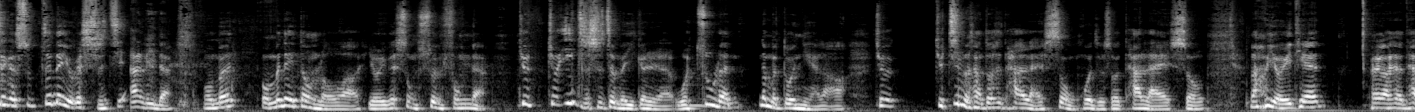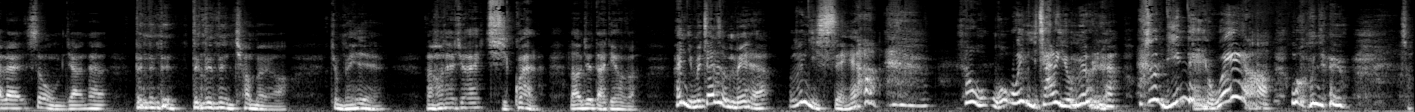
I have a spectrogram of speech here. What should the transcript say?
这个是真的有个实际案例的。我们我们那栋楼啊，有一个送顺丰的，就就一直是这么一个人。我住了那么多年了啊，就就基本上都是他来送，或者说他来收。然后有一天很搞笑，他来送我们家，他噔噔噔噔噔噔敲门啊，就没人。然后他就哎奇怪了，然后就打电话，哎你们家怎么没人啊？我说你谁啊？他说我我问你家里有没有人啊？我说你哪位啊？我们家有。我说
